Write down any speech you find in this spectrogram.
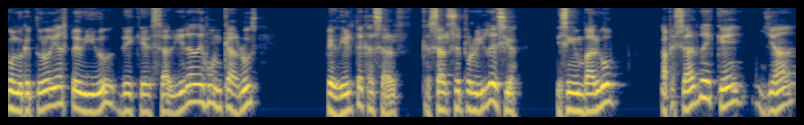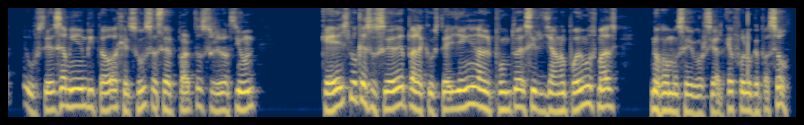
con lo que tú le habías pedido de que saliera de Juan Carlos pedirte casar, casarse por la iglesia. Y sin embargo, a pesar de que ya ustedes habían invitado a Jesús a ser parte de su relación, ¿qué es lo que sucede para que ustedes lleguen al punto de decir, ya no podemos más, nos vamos a divorciar? ¿Qué fue lo que pasó?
